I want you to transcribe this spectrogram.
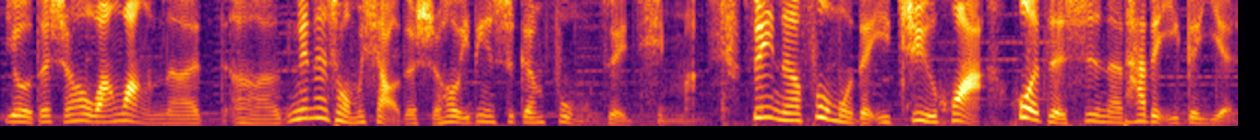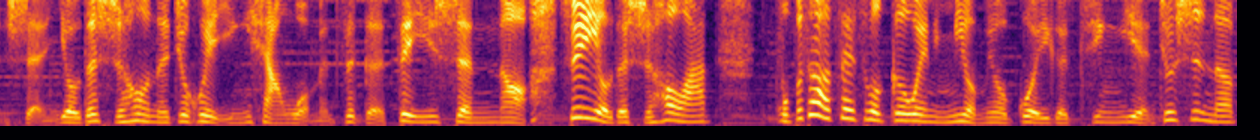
有的时候往往呢，呃，因为那时候我们小的时候一定是跟父母最亲嘛，所以呢，父母的一句话，或者是呢他的一个眼神，有的时候呢就会影响我们这个这一生哦。所以有的时候啊。我不知道在座各位你们有没有过一个经验，就是呢，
